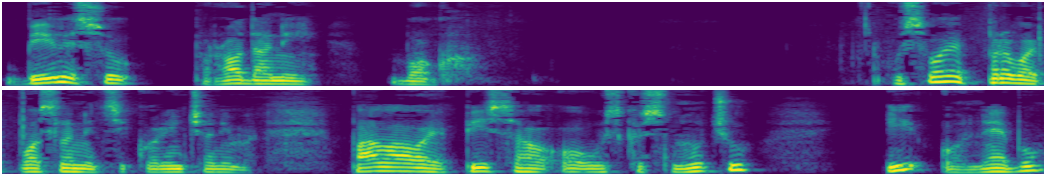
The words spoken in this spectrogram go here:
bili su prodani Bogu. U svojoj prvoj poslanici Korinčanima Pavao je pisao o uskrsnuću i o nebu,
